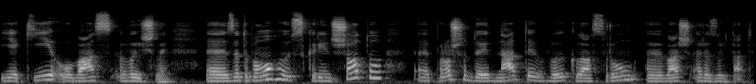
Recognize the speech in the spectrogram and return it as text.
які у вас вийшли. Е, За допомогою скріншоту е, прошу доєднати в Classroom е, ваш результат.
